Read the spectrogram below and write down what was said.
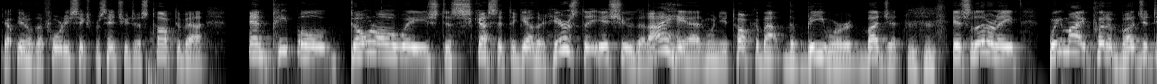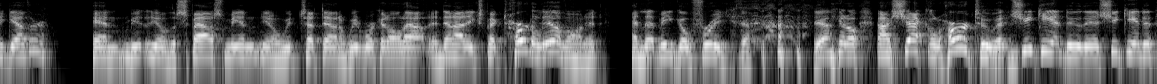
yep. you know, the 46% you just talked about, and people don't always discuss it together. Here's the issue that I had when you talk about the B word budget. Mm-hmm. It's literally we might put a budget together and you know the spouse me and you know we'd sit down and we'd work it all out and then I'd expect her to live on it and let me go free. Yeah. Yeah. you know, I shackle her to it. She can't do this. She can't do.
